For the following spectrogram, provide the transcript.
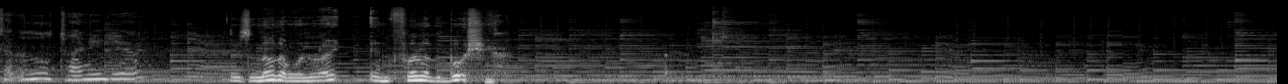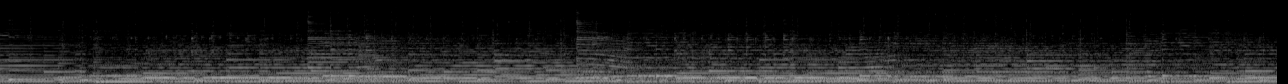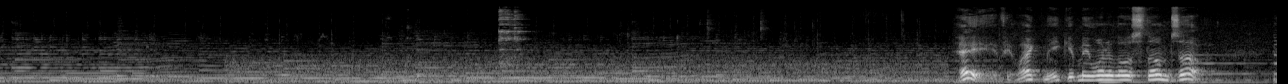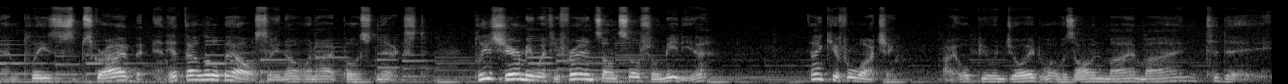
Is that a little tiny deer? There's another one right in front of the bush here. Like me, give me one of those thumbs up. And please subscribe and hit that little bell so you know when I post next. Please share me with your friends on social media. Thank you for watching. I hope you enjoyed what was on my mind today.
